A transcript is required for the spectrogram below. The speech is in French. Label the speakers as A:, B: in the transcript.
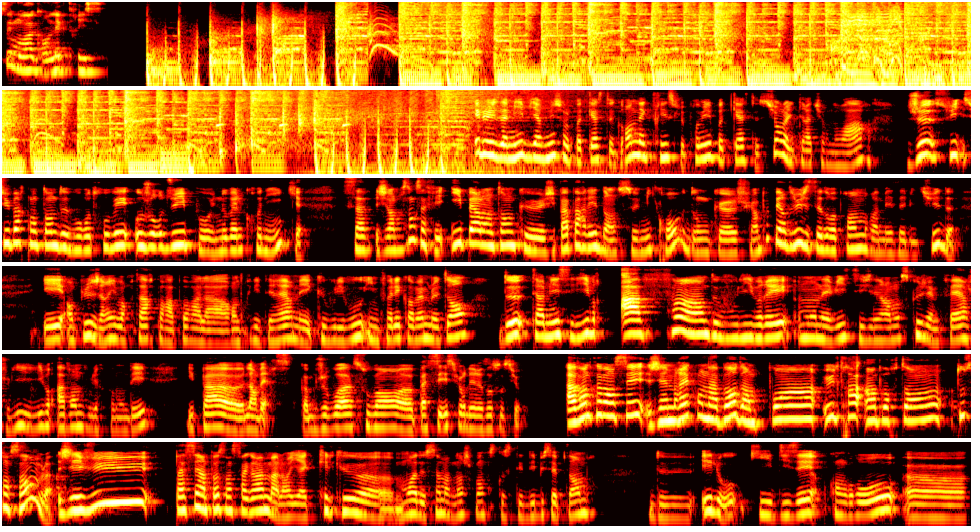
A: c'est moi, grande lectrice.
B: Hello les amis, bienvenue sur le podcast Grande Lectrice, le premier podcast sur la littérature noire. Je suis super contente de vous retrouver aujourd'hui pour une nouvelle chronique. J'ai l'impression que ça fait hyper longtemps que j'ai pas parlé dans ce micro, donc euh, je suis un peu perdue, j'essaie de reprendre mes habitudes. Et en plus, j'arrive en retard par rapport à la rentrée littéraire, mais que voulez-vous, il me fallait quand même le temps de terminer ces livres afin de vous livrer mon avis. C'est généralement ce que j'aime faire, je lis les livres avant de vous les recommander, et pas euh, l'inverse, comme je vois souvent euh, passer sur les réseaux sociaux. Avant de commencer, j'aimerais qu'on aborde un point ultra important tous ensemble. J'ai vu passer un post Instagram, alors il y a quelques euh, mois de ça maintenant, je pense que c'était début septembre, de Hello, qui disait qu'en gros, euh,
